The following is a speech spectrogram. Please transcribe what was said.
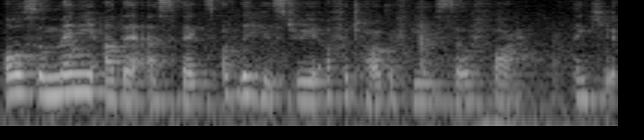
also many other aspects of the history of photography so far. Thank you.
